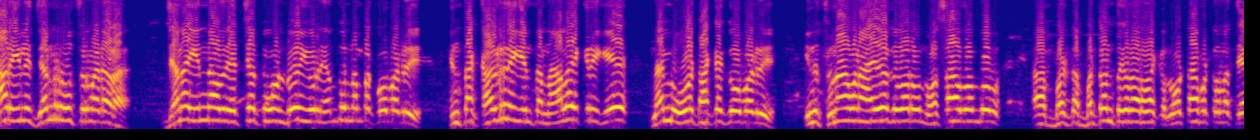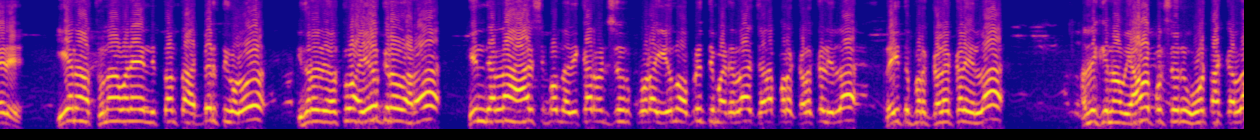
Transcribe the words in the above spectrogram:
ಆದ್ರೆ ಇಲ್ಲಿ ಜನರು ಹುಚ್ಚರು ಮಾಡ್ಯಾರ. ಜನ ಇನ್ನಾದ್ರೂ ಎಚ್ಚೆತ್ಕೊಂಡು ಇವ್ರನ್ನ ಎಂದೂ ನಂಬಕ್ ಹೋಗ್ಬೇಡ್ರಿ. ಇಂತ ಕಳ್ರಿಗೆ ಇಂತ ನಾಲಾಯಕರಿಗೆ ನಂಬಿ ಓಟ್ ಹಾಕಕ್ ಹೋಗ್ಬೇಡ್ರಿ. ಇನ್ನು ಚುನಾವಣಾ ಆಯೋಗದವರು ಒಂದು ಹೊಸ ಒಂದು ಬಟ, ಬಟನ್ ತೆಗೆದಾರ ನೋಟಾ ಬಟನ್ ಅಂತ ಹೇಳಿ. ಏನ ಚುನಾವಣೆ ನಿಂತ ಅಭ್ಯರ್ಥಿಗಳು, ಇದರಲ್ಲಿ ಎಷ್ಟು ಅಯೋಗ್ಯರದಾರ, ಹಿಂದೆಲ್ಲ ಆರಿಸಿ ಬಂದು ಅಧಿಕಾರ ನಡೆಸಿದ್ರು ಕೂಡ ಏನು ಅಭಿವೃದ್ಧಿ ಮಾಡಿಲ್ಲ, ಜನಪರ ಕಳಕಳಿಲ್ಲ ರೈತ ಪರ ಕಳಕಳಿ ಇಲ್ಲ. ಅದಕ್ಕೆ ನಾವು ಯಾವ ಪಕ್ಷದವ್ರಿಗೆ ಓಟ್ ಹಾಕಲ್ಲ.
